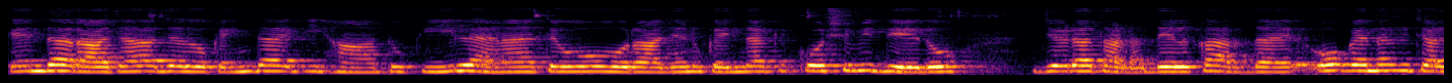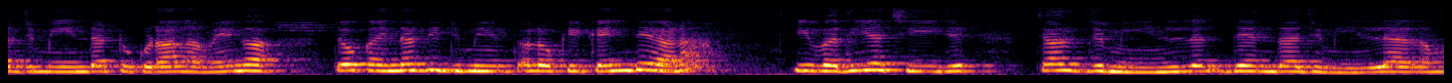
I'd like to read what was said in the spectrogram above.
ਕਹਿੰਦਾ ਰਾਜਾ ਜਦੋਂ ਕਹਿੰਦਾ ਹੈ ਕਿ ਹਾਂ ਤੂੰ ਕੀ ਲੈਣਾ ਹੈ ਤੇ ਉਹ ਰਾਜੇ ਨੂੰ ਕਹਿੰਦਾ ਕਿ ਕੁਝ ਵੀ ਦੇ ਦਿਓ ਜਿਹੜਾ ਤੁਹਾਡਾ ਦਿਲ ਕਰਦਾ ਹੈ। ਉਹ ਕਹਿੰਦਾ ਕਿ ਚੱਲ ਜ਼ਮੀਨ ਦਾ ਟੁਕੜਾ ਲਵੇਂਗਾ ਤੇ ਉਹ ਕਹਿੰਦਾ ਕਿ ਜ਼ਮੀਨ ਤਾਂ ਲੋਕੀ ਕਹਿੰਦੇ ਆ ਨਾ ਕਿ ਵਧੀਆ ਚੀਜ਼ ਚੱਲ ਜ਼ਮੀਨ ਲ- ਦਿੰਦਾ ਜ਼ਮੀਨ ਲੈ ਲਵਾਂ।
